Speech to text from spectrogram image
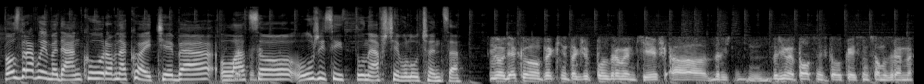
Pozdravujeme Danku, rovnako aj teba. Laco, uži si tú návštevu Lučenca. No, ďakujem vám pekne, takže pozdravujem tiež a drž, držíme palcem toho som samozrejme.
